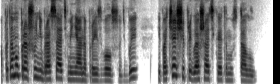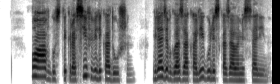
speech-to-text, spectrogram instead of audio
а потому прошу не бросать меня на произвол судьбы и почаще приглашать к этому столу. «О, Август, ты красив и великодушен!» Глядя в глаза Калигуле, сказала мисс Салина.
